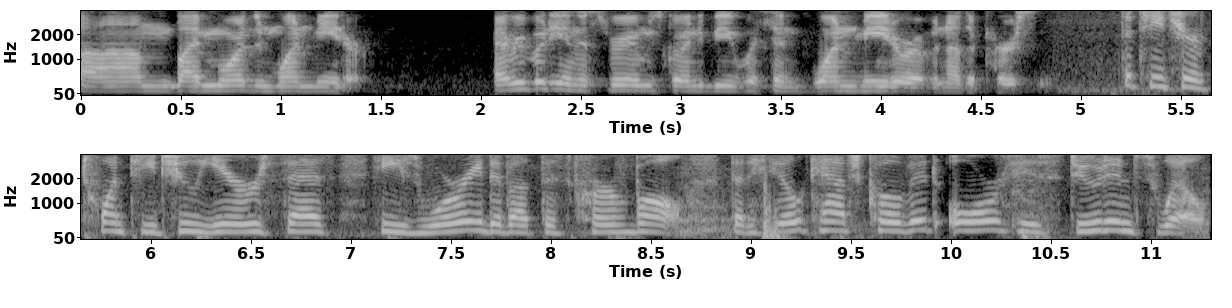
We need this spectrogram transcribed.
um, by more than one meter. Everybody in this room is going to be within one meter of another person. The teacher of 22 years says he's worried about this curveball, that he'll catch COVID or his students will.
